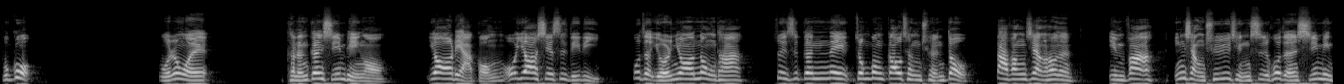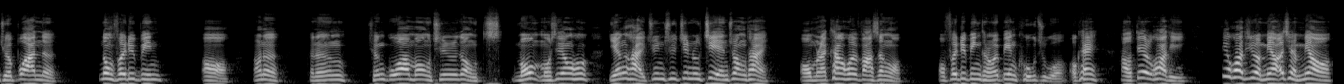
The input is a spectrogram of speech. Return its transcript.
不过，我认为可能跟习近平哦又要俩拱，哦又要歇斯底里，或者有人又要弄他，所以是跟那中共高层权斗大方向，然后呢引发影响区域情势，或者习近平觉得不安的弄菲律宾哦，然后呢可能全国啊某种侵入这种某某些地方沿海军区进入戒严状态，我们来看会发生哦。哦，菲律宾可能会变苦主哦。OK，好，第二个话题，第二个话题就很妙，而且很妙哦。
